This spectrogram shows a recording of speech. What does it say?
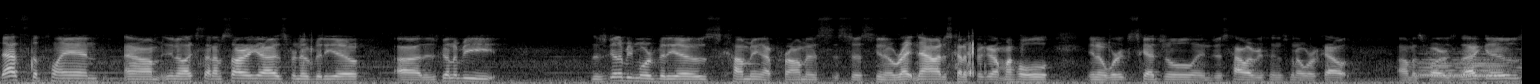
that's the plan. Um, you know like I said I'm sorry guys for no video. Uh, there's gonna be there's gonna be more videos coming I promise. It's just you know right now I just gotta figure out my whole you know work schedule and just how everything's gonna work out um, as far as that goes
